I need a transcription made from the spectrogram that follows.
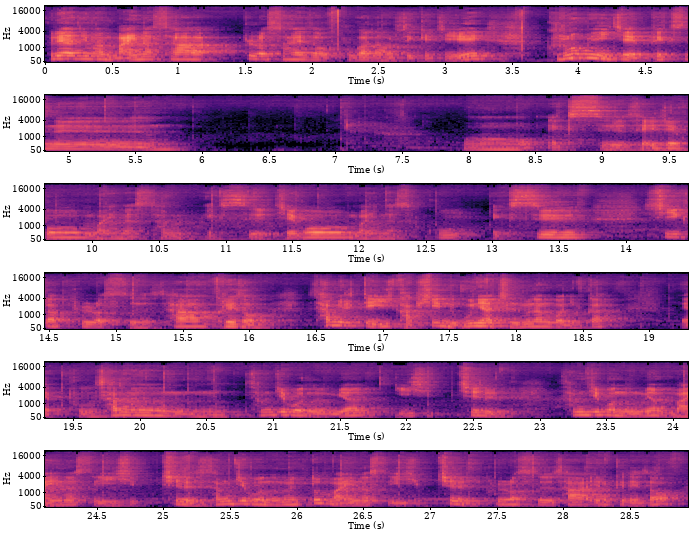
그래야지만 마이너스 4 플러스 4에서 9가 나올 수 있겠지. 그러면 이제 fx는 어, x 세제곱 마이너스 3x 제곱 마이너스 9x c가 플러스 4 그래서 3일 때 이 값이 누구냐 질문한 거니까 f3은 3 집어넣으면 27 3 집어 넣으면 마이너스 27 3 집어 넣으면 또 마이너스 27 플러스 4 이렇게 돼서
